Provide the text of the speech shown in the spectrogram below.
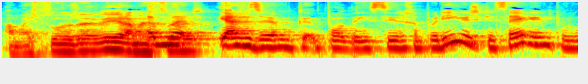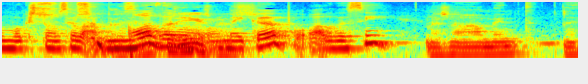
Há mais pessoas a ver, há mais Ah, pessoas. Mas, e às vezes é podem ser raparigas que a seguem por uma questão, sei lá, Sim, de moda ou mas- make-up ou algo assim. Mas normalmente né?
